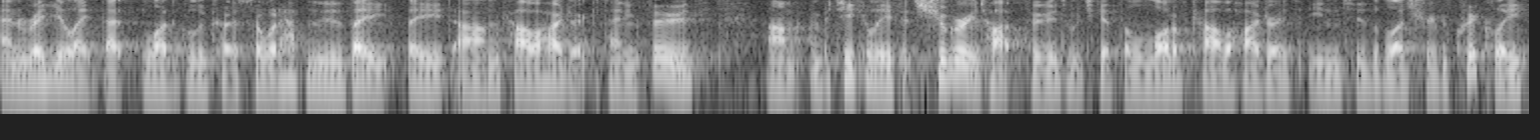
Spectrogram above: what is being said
and regulate that blood glucose. So what happens is they, they eat um, carbohydrate containing foods, um, and particularly if it's sugary type foods, which gets a lot of carbohydrates into the bloodstream quickly,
